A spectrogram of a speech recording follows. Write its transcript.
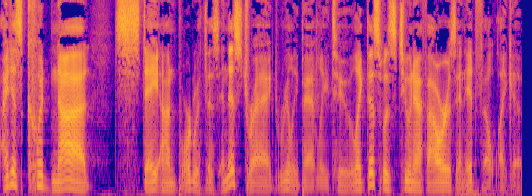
I just could not stay on board with this, and this dragged really badly too. Like this was two and a half hours, and it felt like it.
